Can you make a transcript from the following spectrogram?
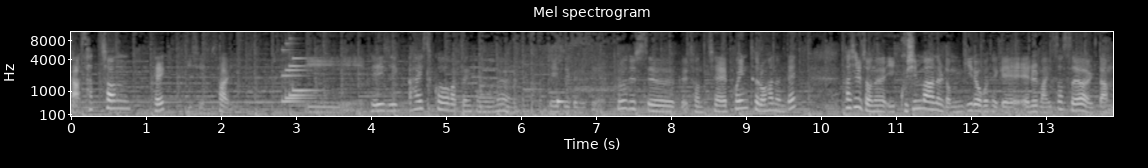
아, 4124위. 이 베이직 하이스코어 같은 경우는 베이직은 이제 프로듀스 그 전체 포인트로 하는데 사실 저는 이 90만을 넘기려고 되게 애를 많이 썼어요. 일단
